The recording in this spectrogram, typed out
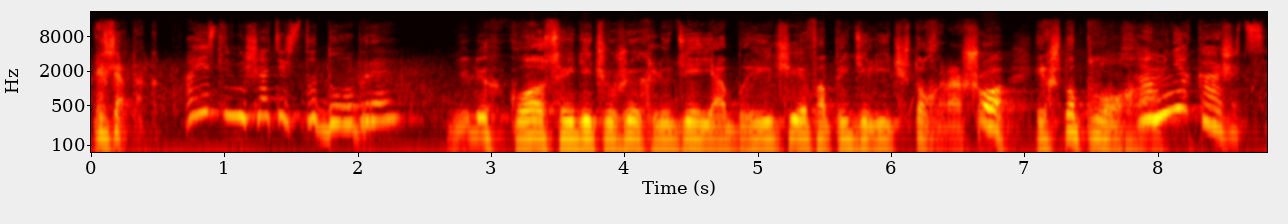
Нельзя так. А если вмешательство доброе? Нелегко среди чужих людей и обычаев определить, что хорошо и что плохо. А мне кажется,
